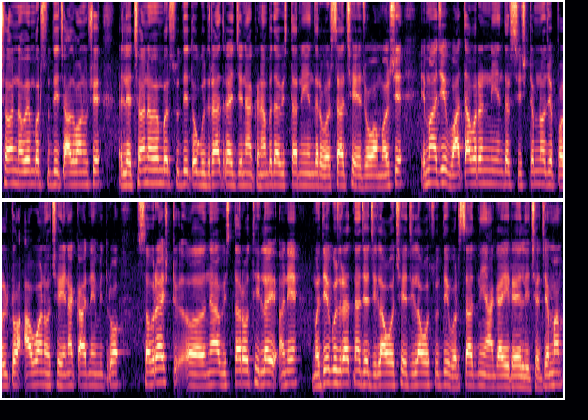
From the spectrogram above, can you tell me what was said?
છ નવેમ્બર સુધી ચાલવાનું છે. એટલે છ નવેમ્બર સુધી તો ગુજરાત રાજ્યના ઘણા બધા વિસ્તારની અંદર વરસાદ છે એ જોવા મળશે. એમાં જે વાતાવરણની અંદર સિસ્ટમનો જે પલટો આવવાનો છે, એના કારણે મિત્રો સૌરાષ્ટ્રના વિસ્તારોથી લઈ અને મધ્ય ગુજરાતના જે જિલ્લાઓ છે જિલ્લાઓ સુધી વરસાદની આગાહી રહેલી છે. જેમાં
